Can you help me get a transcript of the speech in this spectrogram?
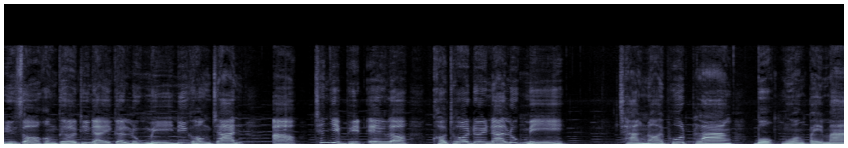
ดินสอของเธอที่ไหนกันลูกหมีนี่ของฉัน อ้าว ฉันหยิบผิดเองเหรอ ขอโทษด้วยนะลูกหมี ช้างน้อยพูดพลาง โบกงวงไปมา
